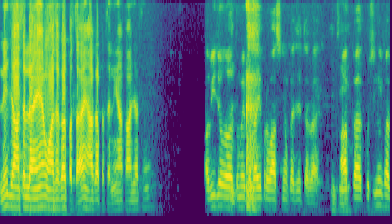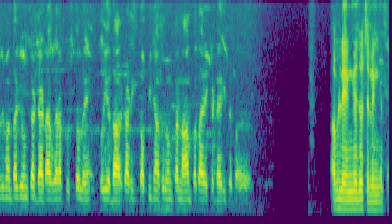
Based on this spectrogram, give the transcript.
नहीं जहाँ से लाए हैं वहाँ से का पता है यहाँ का पता नहीं यहाँ कहाँ जाते हैं। अभी जो अ, तुम्हें पता है प्रवासियों का जो चल रहा है जी आपका कुछ नहीं फर्ज बनता कि उनका डाटा वगैरह कुछ तो लें कोई आधार कार्ड की कॉपी या फिर उनका नाम पता है एक डायरी पे प- अब लेंगे जो चलेंगे तो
